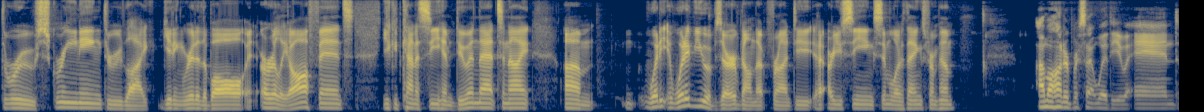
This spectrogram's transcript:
through screening, through like getting rid of the ball early offense. You could kind of see him doing that tonight. Um, what you, what have you observed on that front? You, are you seeing similar things from him? I'm 100% with you. And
